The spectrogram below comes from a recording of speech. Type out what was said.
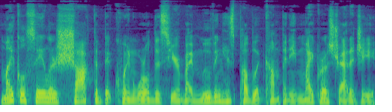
Michael Saylor shocked the Bitcoin world this year by moving his public company, MicroStrategy,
